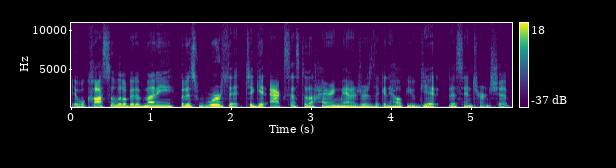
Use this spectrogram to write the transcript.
It will cost a little bit of money, but it's worth it to get access to the hiring managers that can help you get this internship.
